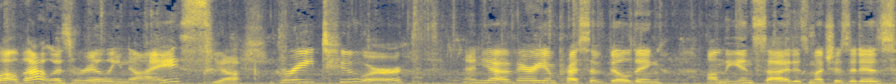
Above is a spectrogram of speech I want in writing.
Well, that was really nice. Yes. great tour. And yeah very impressive building on the inside as much as it is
